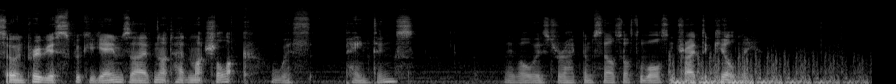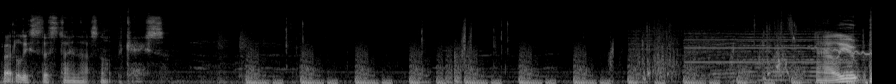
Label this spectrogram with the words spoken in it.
So in previous spooky games I've not had much luck with paintings. They've always dragged themselves off the walls and tried to kill me. But at least this time that's not the case. Alley-oop.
